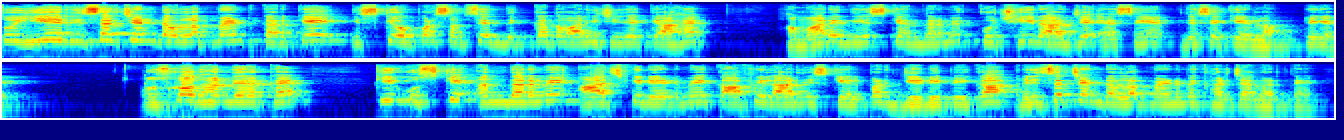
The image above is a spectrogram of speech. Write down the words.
तो ये रिसर्च एंड डेवलपमेंट करके इसके ऊपर सबसे दिक्कत वाली चीज़ें क्या है? हमारे देश के अंदर में कुछ ही राज्य ऐसे हैं, जैसे केरला, ठीक है? उसका उदाहरण दे रखा है कि उसके अंदर में आज के डेट में काफ़ी लार्ज स्केल पर जीडीपी का रिसर्च एंड डेवलपमेंट में खर्चा करते हैं।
